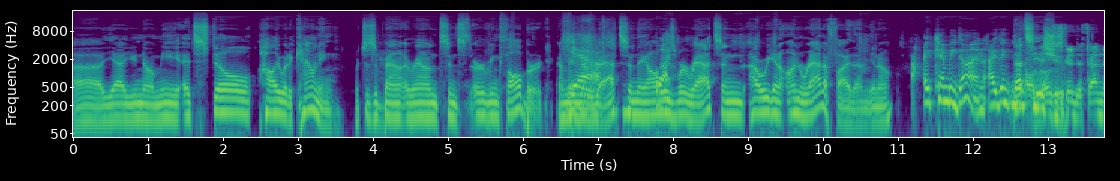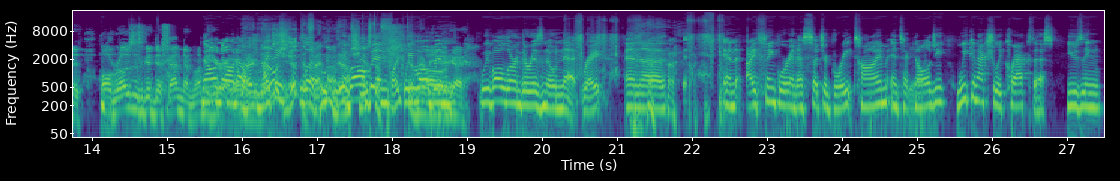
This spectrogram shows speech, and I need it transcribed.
Uh, yeah, you know me. It's still Hollywood accounting, which is about around since Irving Thalberg. I mean, Yeah. they're rats, and they always were rats. And how are we going to unratify them? You know, It can be done. I think That's what, the oh, Rose issue. is going to defend it. Oh, Rose is going to defend them. Let me No, hear no, no. No, I think she's not look, them. we've all has been fight we've them all been day. Okay. we've all learned there is no net, right? And uh, and I think we're in a, such a great time in technology. We can actually crack this using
